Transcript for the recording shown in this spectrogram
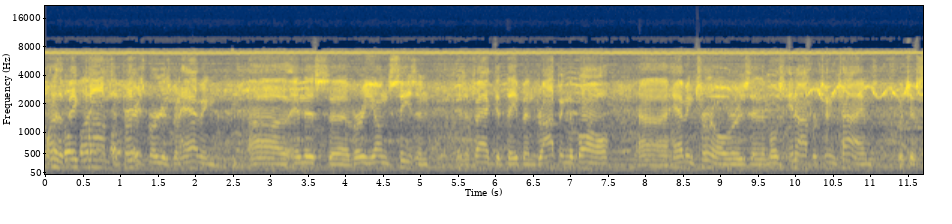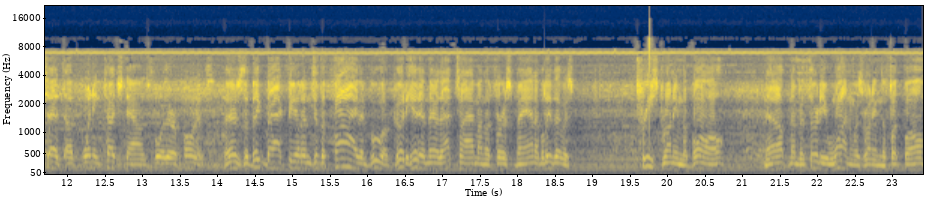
One of the big problems that Perrysburg has been having uh, in this uh, very young season is the fact that they've been dropping the ball uh, having turnovers in the most inopportune times, which have set up winning touchdowns for their opponents. There's the big backfield into the five, and ooh, a good hit in there that time on the first man. I believe that was Priest running the ball. No, number 31 was running the football.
